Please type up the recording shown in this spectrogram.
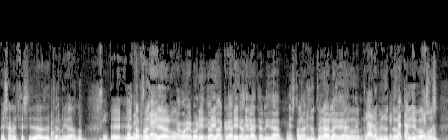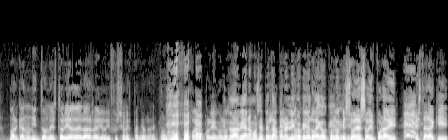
Esa necesidad de eternidad, ¿no? Sí, Eh, la de todas formas necesidad de diré algo. Algo muy bonito, la creación de la eternidad, pues, para superar la idea del tiempo. Claro, minutos que llevamos eso. Marcan un hito en la historia de la radiodifusión española. ¿eh? ¿Por? Joder, porque con lo que- todavía no hemos empezado con, lo el libro que con yo lo- traigo. Que, Con lo que sueles oír por ahí, estar aquí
